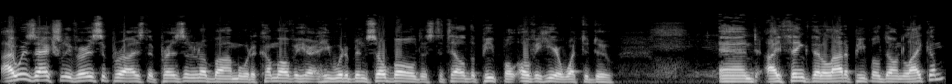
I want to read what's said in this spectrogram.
I was actually very surprised that President Obama would have come over here. He would have been so bold as to tell the people over here what to do. And I think that a lot of people don't like him,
